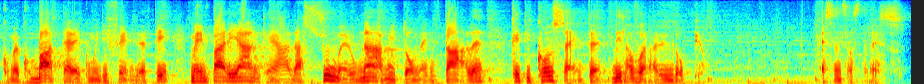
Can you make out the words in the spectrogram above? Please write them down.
come combattere, come difenderti, ma impari anche ad assumere un abito mentale che ti consente di lavorare il doppio e senza stress.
